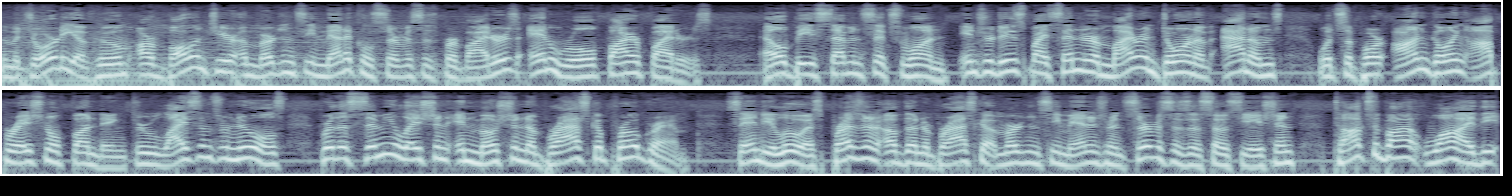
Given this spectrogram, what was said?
the majority of whom are volunteer emergency medical services providers and rural firefighters. LB 761, introduced by Senator Myron Dorn of Adams, would support ongoing operational funding through license renewals for the Simulation in Motion Nebraska program. Sandy Lewis, president of the Nebraska Emergency Management Services Association, talks about why the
